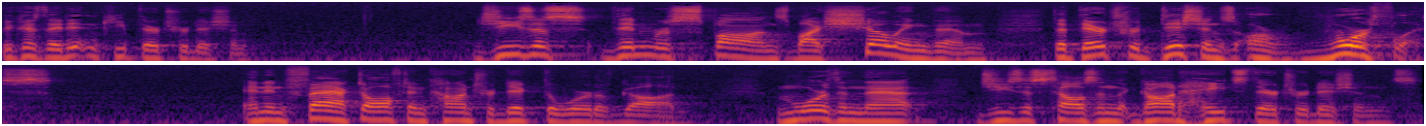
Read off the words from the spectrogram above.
because they didn't keep their tradition. Jesus then responds by showing them that their traditions are worthless and, in fact, often contradict the Word of God. More than that, Jesus tells them that God hates their traditions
